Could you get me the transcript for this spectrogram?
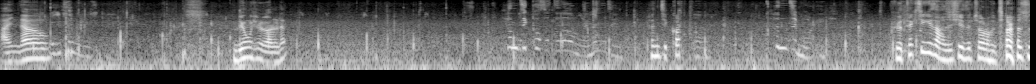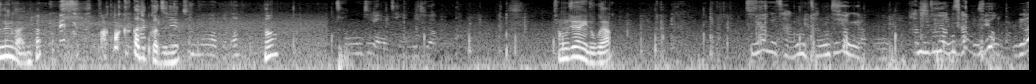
I know. 이 친구 보여줄게. 미용실 갈래? 현지 커서 뜯어놓은 거야 현지. 편지 컷? 현지 머리. 그 택시기사 아저씨들처럼 잘라주는 거 아니야? 빡빡 깎아줬거든요. 존나 보다. 어? 장주영 장주영. 장주영이 누구야? 주영이 장 장주영이라고. 단두영 장주영 몰라?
